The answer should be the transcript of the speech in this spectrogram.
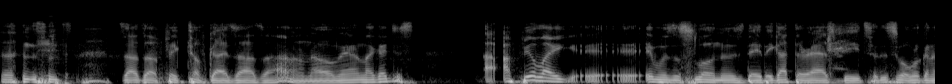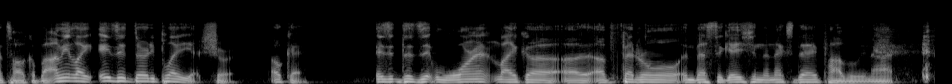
Zaza, fake tough guy Zaza. I don't know, man. Like I just, I, I feel like it, it was a slow news day. They got their ass beat, so this is what we're gonna talk about. I mean, like, is it dirty play? Yeah, sure, okay. Is it does it warrant like a, a, a federal investigation the next day? Probably not.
